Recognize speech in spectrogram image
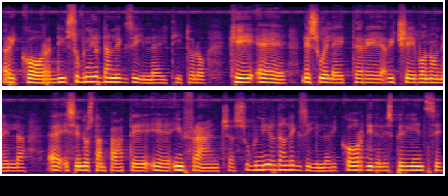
ricordi. Souvenir dans l'exil è il titolo che eh, le sue lettere ricevono nella eh, essendo stampate eh, in Francia. Souvenir dans l'exil, ricordi delle esperienze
